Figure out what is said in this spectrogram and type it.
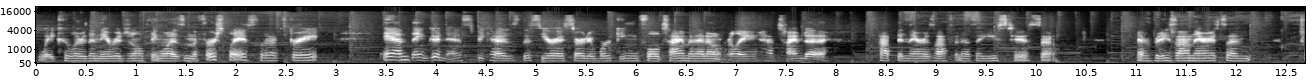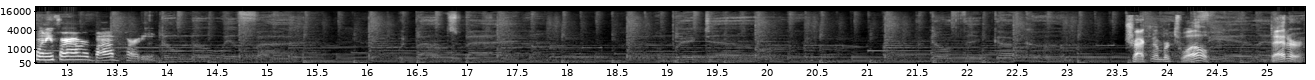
way cooler than the original thing was in the first place, so that's great. And thank goodness because this year I started working full time and I don't really have time to pop in there as often as I used to. So everybody's on there. It's a 24 hour Bob party. Track number 12, better.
